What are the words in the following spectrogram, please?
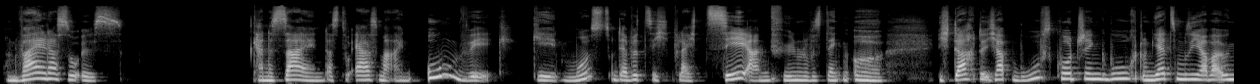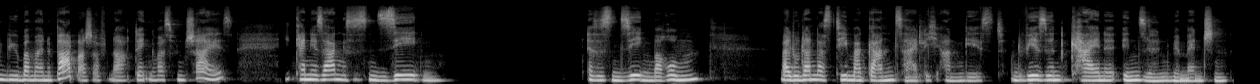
Und weil das so ist, kann es sein, dass du erstmal einen Umweg gehen musst und der wird sich vielleicht zäh anfühlen und du wirst denken, oh, ich dachte, ich habe ein Berufscoaching gebucht und jetzt muss ich aber irgendwie über meine Partnerschaft nachdenken, was für ein Scheiß. Ich kann dir sagen, es ist ein Segen. Es ist ein Segen. Warum? Weil du dann das Thema ganzheitlich angehst. Und wir sind keine Inseln, wir Menschen.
